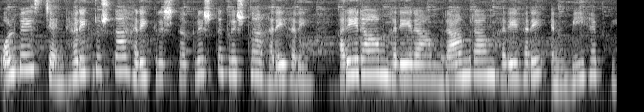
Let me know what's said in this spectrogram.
Always chant Hare Krishna, Hare Krishna, Krishna Krishna, Hare Hare, Hare Ram, Hare Ram, Ram Ram, Hare Hare and be happy.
